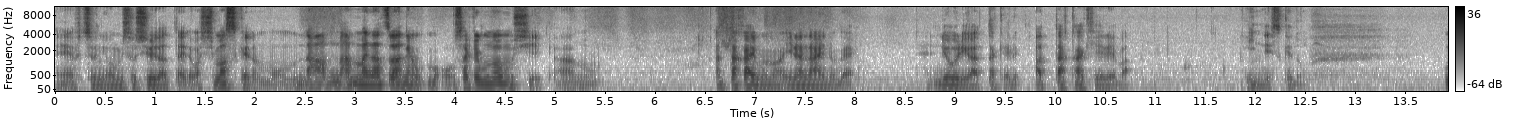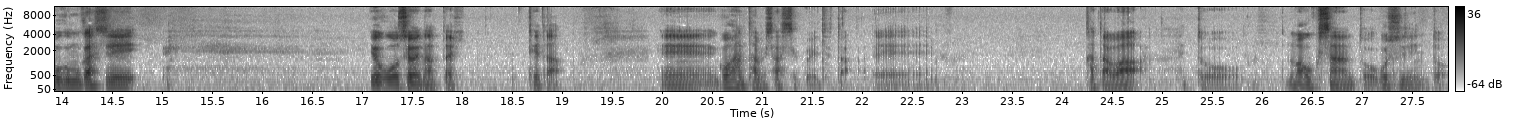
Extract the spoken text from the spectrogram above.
えー、普通にお味噌汁だったりとかしますけどもあんまり夏はねお酒も飲むしあのあったかいものはいらないので料理があったけれあったかければいいんですけど。僕昔よくお世話になったてた、えー、ご飯食べさせてくれてた、えー、方は、えっとまあ、奥さんとご主人と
